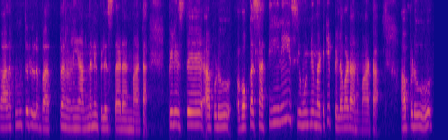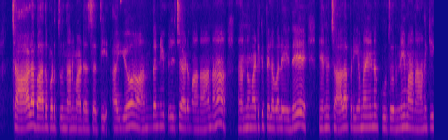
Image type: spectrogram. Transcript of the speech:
వాళ్ళ కూతురుల భర్తల్ని అందరిని పిలుస్తాడనమాట పిలిస్తే అప్పుడు ఒక సతీని శివుణ్ణి మటుకి పిలవడనమాట అప్పుడు చాలా బాధపడుతుంది అనమాట సతి. అయ్యో అందరినీ పిలిచాడు మా నాన్న. నన్ను మటుకి పిలవలేదే. నేను చాలా ప్రియమైన కూతుర్ని మా నాన్నకి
